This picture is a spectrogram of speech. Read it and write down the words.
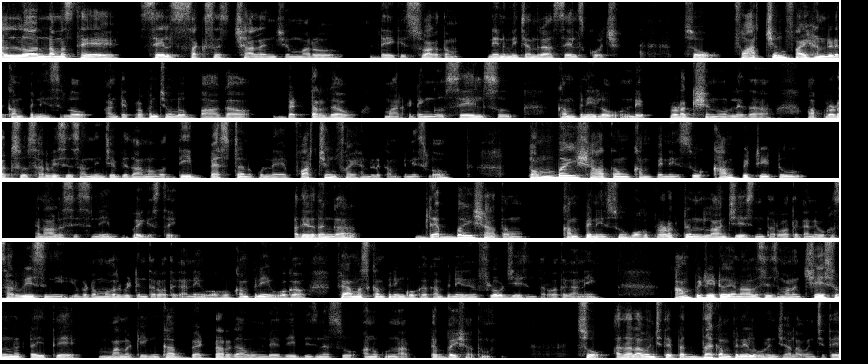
Hello నమస్తే. Sales success challenge మరో డేకి స్వాగతం. నేను మీ Chandra sales coach. So fortune five hundred కంపెనీస్లో అంటే ప్రపంచంలో బాగా బెటర్గా మార్కెటింగ్ సేల్స్ కంపెనీలో ఉండే ప్రొడక్షన్ లేదా ఆ ప్రొడక్ట్స్ సర్వీసెస్ అందించే విధానంలో ది బెస్ట్ అనుకునే ఫార్చ్యూన్ ఫైవ్ హండ్రెడ్ కంపెనీస్లో తొంభై శాతం కంపెనీస్ కాంపిటేటివ్ అనాలిసిస్ని ఉపయోగిస్తాయి. అదేవిధంగా డెబ్బై శాతం కంపెనీస్ ఒక ప్రోడక్ట్ని లాంచ్ చేసిన తర్వాత కానీ ఒక సర్వీస్ని ఇవ్వడం మొదలుపెట్టిన తర్వాత కానీ ఒక కంపెనీ ఒక ఫేమస్ కంపెనీ ఇంకొక కంపెనీని ఫ్లోట్ చేసిన తర్వాత కానీ కాంపిటేటివ్ అనాలిసిస్ మనం చేసి ఉన్నట్టయితే మనకి ఇంకా బెటర్గా ఉండేది బిజినెస్ అనుకున్నారు డెబ్బై శాతం మంది. సో అది అలా ఉంచితే పెద్ద కంపెనీల గురించి అలా ఉంచితే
